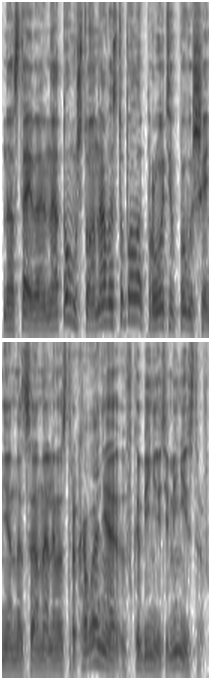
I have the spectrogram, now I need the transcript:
настаивая на том, что она выступала против повышения национального страхования в кабинете министров.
